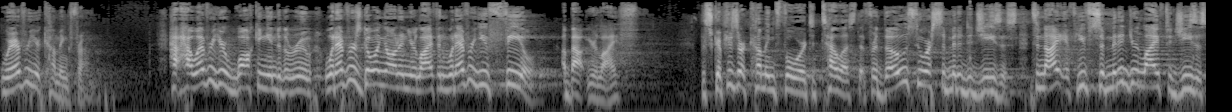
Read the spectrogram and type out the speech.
wherever you're coming from, however you're walking into the room, whatever's going on in your life, and whatever you feel about your life, the scriptures are coming forward to tell us that for those who are submitted to Jesus, tonight, if you've submitted your life to Jesus,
